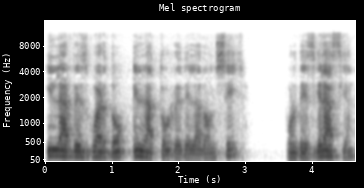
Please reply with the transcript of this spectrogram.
y la resguardó en la torre de la doncella. Por desgracia,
